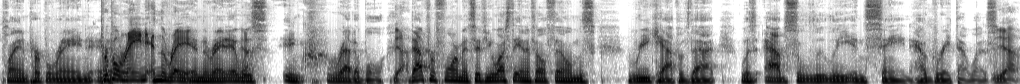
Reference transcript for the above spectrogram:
playing Purple Rain. Purple Rain in the Rain. in the rain. It was incredible. Yeah. That performance, if you watch the NFL films recap of that was absolutely insane. How great that was. Yeah,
